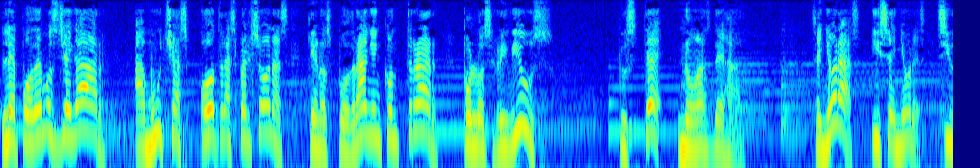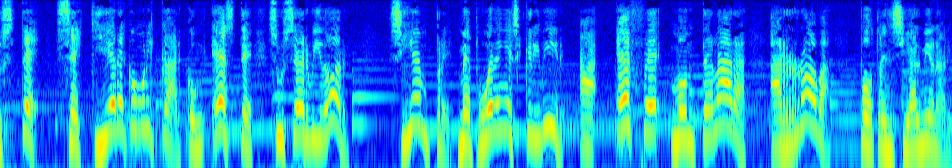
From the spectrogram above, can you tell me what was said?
le podemos llegar a muchas otras personas que nos podrán encontrar por los reviews que usted no ha dejado. Señoras y señores, si usted se quiere comunicar con este su servidor, siempre me pueden escribir a fmontelara arroba potencial millonario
